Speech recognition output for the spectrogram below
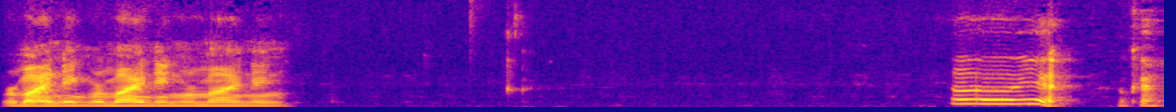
reminding, reminding, reminding. Oh, uh, yeah. Okay.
